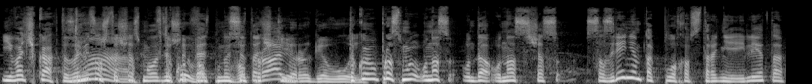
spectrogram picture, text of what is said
И в очках. Ты заметил, Да, что сейчас молодежь такой опять в- в носит очки? роговой. Такой вопрос, мы, у нас, да, у нас сейчас со зрением так плохо в стране, или это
